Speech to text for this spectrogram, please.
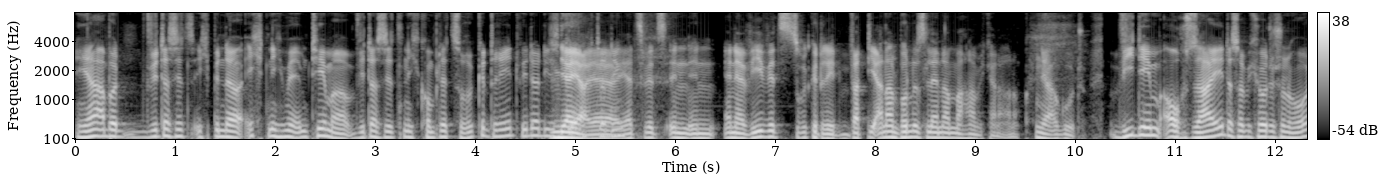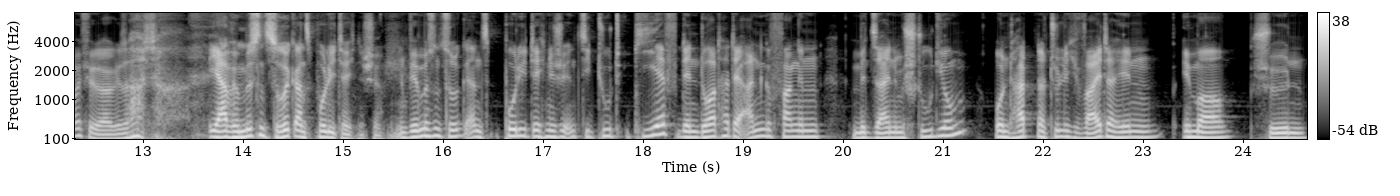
Ja, aber wird das jetzt, ich bin da echt nicht mehr im Thema, wird das jetzt nicht komplett zurückgedreht wieder, dieses Ja, ja, ja, jetzt wird es in, in NRW wird's zurückgedreht. Was die anderen Bundesländer machen, habe ich keine Ahnung. Ja, gut. Wie dem auch sei, das habe ich heute schon häufiger gesagt. Ja, wir müssen zurück ans Polytechnische. Wir müssen zurück ans Polytechnische Institut Kiew, denn dort hat er angefangen mit seinem Studium und hat natürlich weiterhin immer schön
